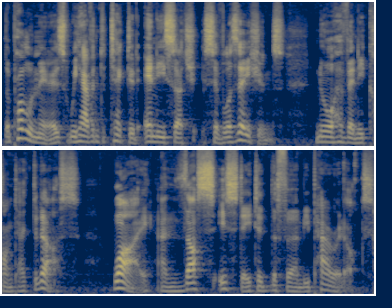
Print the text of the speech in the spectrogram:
The problem is, we haven't detected any such civilizations, nor have any contacted us. Why? And thus is stated the Fermi paradox.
